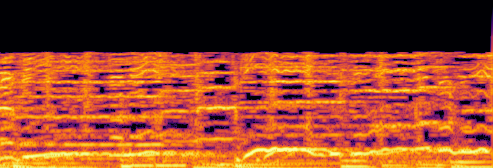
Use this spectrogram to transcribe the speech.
වැදීතලේ ගීතේ දමේ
